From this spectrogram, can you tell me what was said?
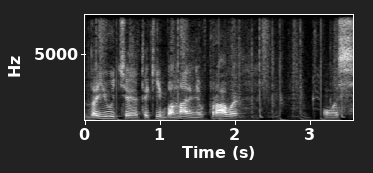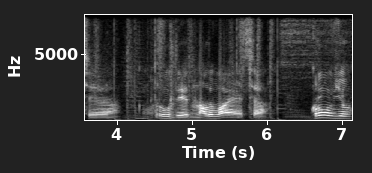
дають такі банальні вправи. Ось груди наливаються кров'ю,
